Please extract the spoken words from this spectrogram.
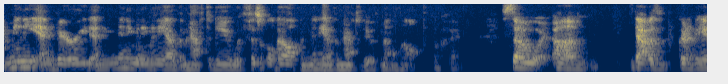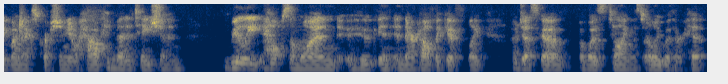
many and varied, and many, many, many of them have to do with physical health, and many of them have to do with mental health. Okay. So um, that was going to be my next question. You know, how can meditation really help someone who in, in their health? Like if like Jessica was telling us early with her hip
